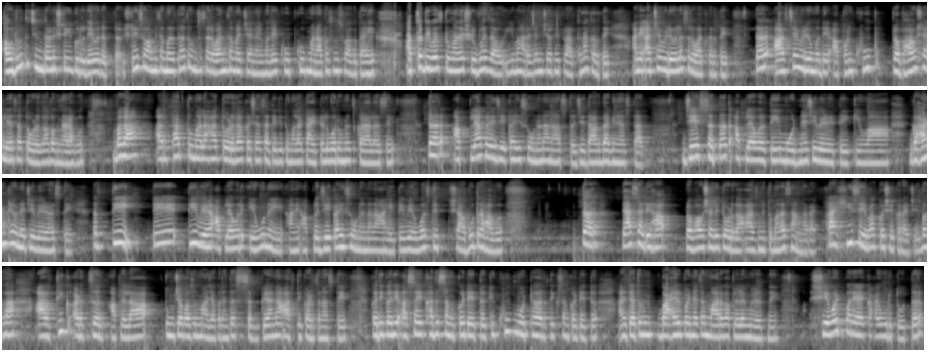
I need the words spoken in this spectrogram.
अवधूत चिंतन श्री गुरुदेव दत्त. श्री स्वामी समर्थ तुमचं सर्वांचं माझ्या चॅनलमध्ये खूप खूप मनापासून स्वागत आहे. आजचा दिवस तुम्हाला शुभ जाओ ही महाराजांचरणी प्रार्थना करते आणि आजच्या व्हिडिओला सुरुवात करते. तर आजच्या व्हिडिओमध्ये आपण खूप प्रभावशाली असा तोडगा बघणार आहोत. बघा अर्थात तुम्हाला हा तोडगा कशासाठी ते तुम्हाला टायटलवरूनच कळालं असेल. तर आपल्याकडे जे काही सोनंनाणं असतं जे दागदागिने असतात जे सतत आपल्यावरती मोडण्याची वेळ येते किंवा गहाण ठेवण्याची वेळ असते तर ती ते ती वेळ आपल्यावर येऊ नये आणि आपलं जे काही सोनं आहे ते व्यवस्थित शाबूत राहावं. तर त्यासाठी हा प्रभावशाली तोडगा आज मी तुम्हाला सांगणार आहे. आता ही सेवा कशी करायची? बघा आर्थिक अडचण आपल्याला तुमच्यापासून माझ्यापर्यंत सगळ्यांना आर्थिक अडचण असते. कधी कधी असं एखादं संकट येतं की खूप मोठं आर्थिक संकट येतं आणि त्यातून बाहेर पडण्याचा मार्ग आपल्याला मिळत नाही. शेवट पर्याय काय उरतो? तर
